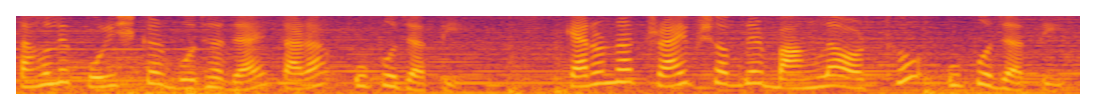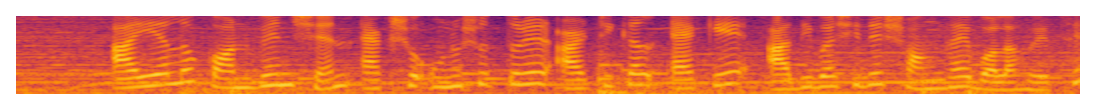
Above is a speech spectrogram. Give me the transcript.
তাহলে পরিষ্কার বোঝা যায় তারা উপজাতি। কেননা ট্রাইব শব্দের বাংলা অর্থ উপজাতি। আইএলও কনভেনশন একশো উনসত্তরের আর্টিকেল একে আদিবাসীদের সংজ্ঞায় বলা হয়েছে।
